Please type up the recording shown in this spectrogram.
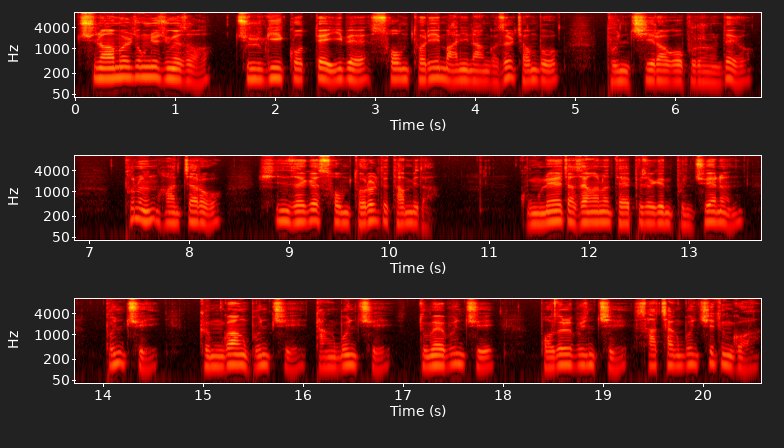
취나물 종류 중에서 줄기 꽃대 잎에 솜털이 많이 난 것을 전부 분치라고 부르는데요. 분은 한자로 흰색의 솜털을 뜻합니다. 국내에 자생하는 대표적인 분취에는 분취, 금광분취, 당분취, 두매분취, 버들분취, 사창분취 등과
